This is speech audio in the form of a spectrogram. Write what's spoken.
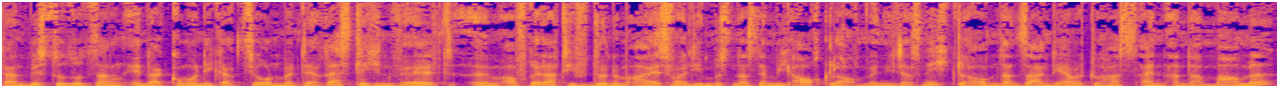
dann bist du sozusagen in der Kommunikation mit der restlichen Welt ähm, auf relativ dünnem Eis, weil die müssen das nämlich auch glauben. Wenn die das nicht glauben, dann sagen die einfach, du hast einen an der Marmel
